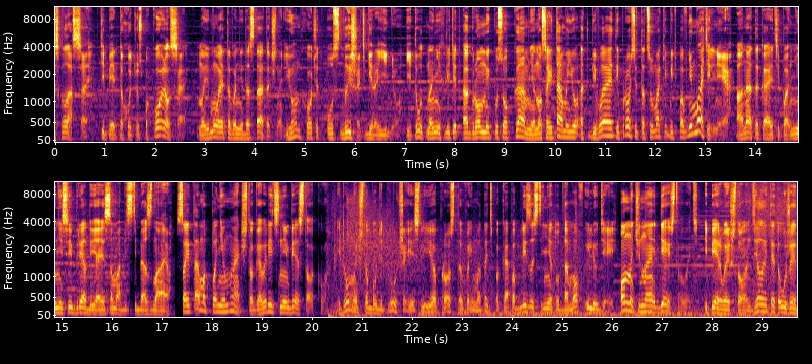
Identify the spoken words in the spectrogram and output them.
С-класса. Теперь-то хоть успокоился но ему этого недостаточно, и он хочет услышать героиню. И тут на них летит огромный кусок камня, но Сайтам ее отбивает и просит Тацумаки быть повнимательнее. Она такая типа «не неси бреды, я и сама без тебя знаю». Сайтама понимает, что говорить с ней без толку, и думает, что будет лучше, если ее просто вымотать, пока поблизости нету домов и людей. Он начинает действовать, и первое, что он делает, это уже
